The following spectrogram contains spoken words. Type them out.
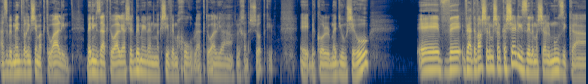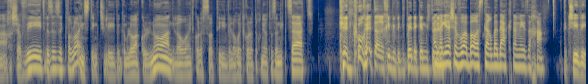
אז באמת דברים שהם אקטואליים. בין אם זה אקטואליה של במילא אני מקשיב ומכור לאקטואליה לחדשות, כאילו, אה, בכל מדיום שהוא. אה, ו, והדבר שלמשל קשה לי זה למשל מוזיקה עכשווית וזה זה כבר לא האינסטינקט שלי וגם לא הקולנוע אני לא רואה את כל הסרטים ולא רואה את כל התוכניות אז אני קצת כן קורא את הערכים בוויקיפדיה כן אז משתדל נגיד השבוע באוסקר בדקת מי זכה. תקשיבי,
